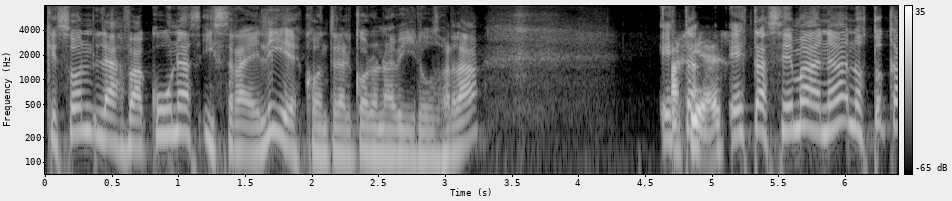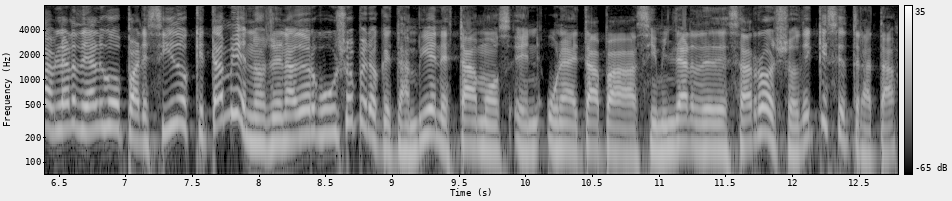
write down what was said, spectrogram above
que son las vacunas israelíes contra el coronavirus, ¿verdad? Esta, Así es. esta semana nos toca hablar de algo parecido que también nos llena de orgullo, pero que también estamos en una etapa similar de desarrollo. ¿De qué se trata?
